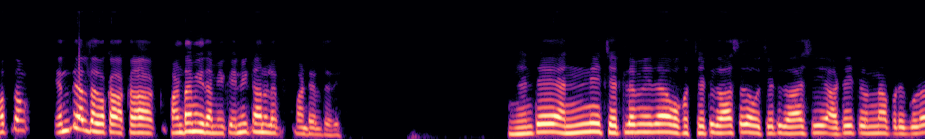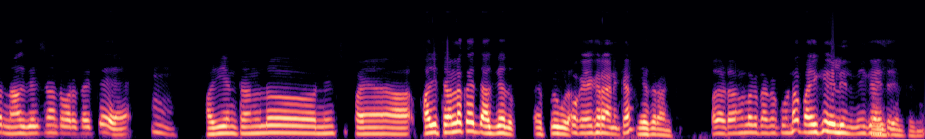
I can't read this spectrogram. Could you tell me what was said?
మొత్తం ఎంత వెళ్తుంది ఒక పంట మీద మీకు? ఎన్ని టన్నుల పంట వెళ్తుంది? అంటే అన్ని చెట్ల మీద ఒక చెట్టు కాస్తుంది. ఒక చెట్టు కాసి అటు ఇటు ఉన్నప్పటికి కూడా నాకు తెలిసినంత వరకు అయితే. పదిహేను టన్నుల నుంచి పది టన్నులకు అయితే తగ్గదు ఎప్పుడు కూడా. ఒక ఎకరానిక? ఎకరానికి. పది టన్నులకు తగ్గకుండా పైకి వెళ్ళింది మీకు అయితే వెళ్తుంది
